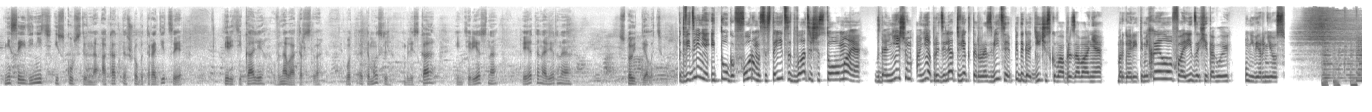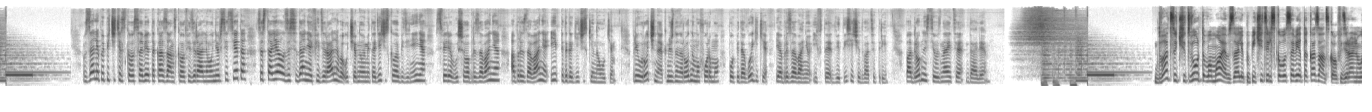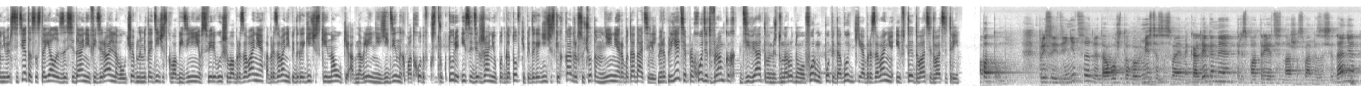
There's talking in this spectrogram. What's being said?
не соединить искусственно, а как-то, чтобы традиции перетекали в новаторство. Вот эта мысль близка, интересна, и это, наверное, стоит делать. Подведение итогов форума состоится 26 мая. В дальнейшем они определят вектор развития педагогического образования. Маргарита Михайлова, Фарид Захитаглы, Univer News. В зале попечительского совета Казанского федерального университета состоялось заседание Федерального учебного методического объединения в сфере высшего образования, образования и педагогические науки, приуроченное к Международному форуму по педагогике и образованию ИФТ-2023. Подробности узнаете далее. 24 мая в зале попечительского совета Казанского федерального университета состоялось заседание Федерального учебно-методического объединения в сфере высшего образования, образования педагогические науки, обновление единых подходов к структуре и содержанию подготовки педагогических кадров с учетом мнения работодателей. Мероприятие проходит в рамках 9 международного форума по педагогике и образованию ИФТ-2023. А потом присоединиться для того, чтобы вместе со своими коллегами пересмотреть наше с вами заседание,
